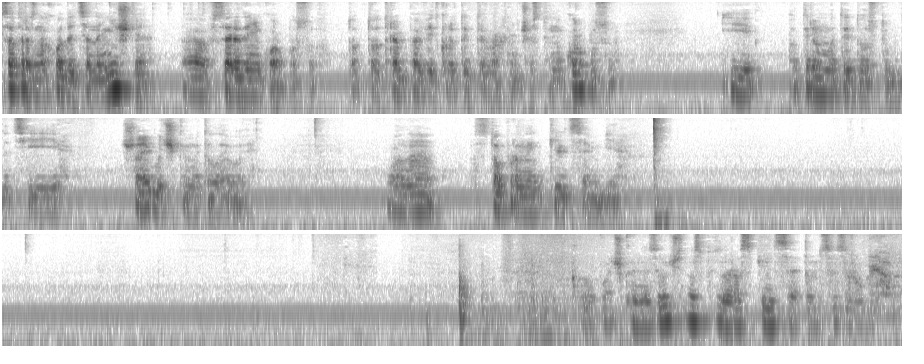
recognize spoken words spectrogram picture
Фіксатор знаходиться на ніжці е, всередині корпусу. Тобто треба відкрутити верхню частину корпусу і отримати доступ до цієї шайбочки металевої. Вона стопорним кільцем є. Колпачкою незручно, зараз з пінцетом це зроблю.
